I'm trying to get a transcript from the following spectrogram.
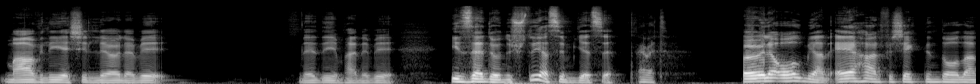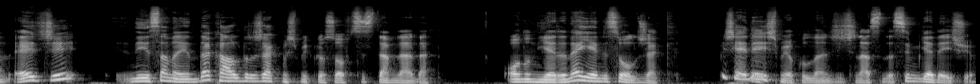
mavili yeşilli öyle bir ne diyeyim hani bir ize dönüştü ya simgesi. Evet. Öyle olmayan E harfi şeklinde olan Edge'i Nisan ayında kaldıracakmış Microsoft sistemlerden. Onun yerine yenisi olacak. Bir şey değişmiyor kullanıcı için aslında. Simge değişiyor.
